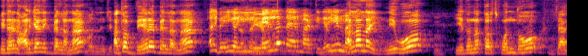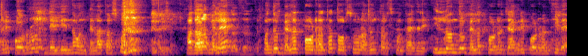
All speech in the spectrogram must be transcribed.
ಇದನ್ನ ಆರ್ಗ್ಯಾನಿಕ್ ಬೆಲ್ಲನ ಅಥವಾ ಬೇರೆ ಬೆಲ್ಲನ ಅಲ್ಲಿ ಈಗ ಇಲ್ಲಿ ಬೆಲ್ಲ ತಯಾರು ಮಾಡ್ತಿದ್ದೀರಾ? ಏನು ಅಲ್ಲಲ್ಲ ನೀವು ಇದನ್ನ ತರ್ಸ್ ಒಂದು ಜಾಗ್ರಿ ಪೌಡ್ರು ಡೆಲ್ಲಿಯಿಂದ ಒಂದು ಬೆಲ್ಲ ತರ್ಸ್ಕೊಂತ ಅದಾದ್ಮೇಲೆ ಒಂದು ಬೆಲ್ಲದ ಪೌಡರ್ ಅಂತ ತೋರಿಸೋರು ಅದನ್ನ ತರ್ಸ್ಕೊಂತ ಇದ್ದಾರೆ. ಇಲ್ಲೊಂದು ಬೆಲ್ಲದ ಪೌಡರ್ ಜಾಗ್ರಿ ಪೌಡರ್ ಅಂತ ಇದೆ.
